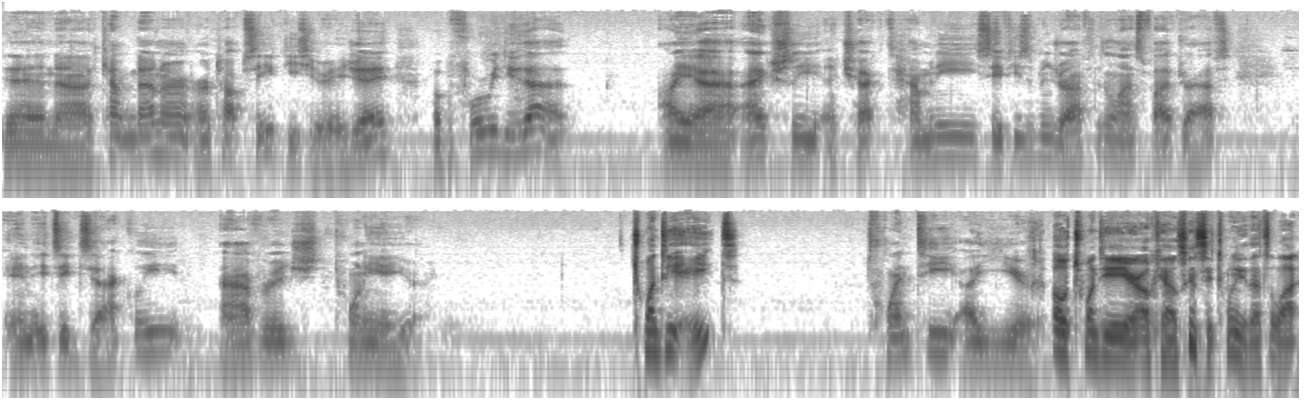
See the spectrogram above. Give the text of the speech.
than uh, counting down our, our top safeties here, AJ. But before we do that, I uh, actually I checked how many safeties have been drafted in the last five drafts, and it's exactly average 20 a year. 28? 20 a year. Oh, 20 a year. Okay, I was going to say 20. That's a lot.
